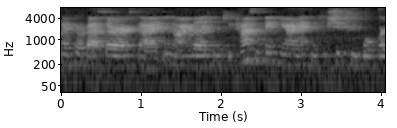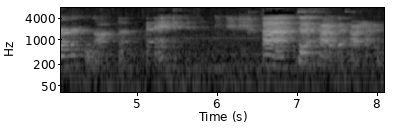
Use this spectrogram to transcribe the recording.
my professor said, you know, I really think you have something here, and I think you should keep working on it. Uh, so that's how that's how it happened.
